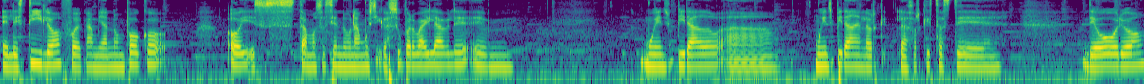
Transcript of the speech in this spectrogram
el, estilo fue cambiando un poco. Hoy estamos haciendo una música súper bailable, em, muy inspirado muy inspirada en las orquestas de, de oro,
